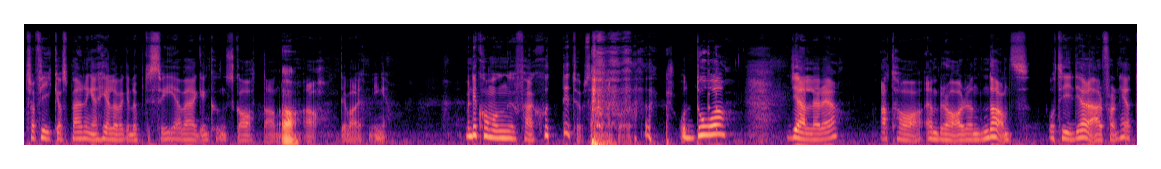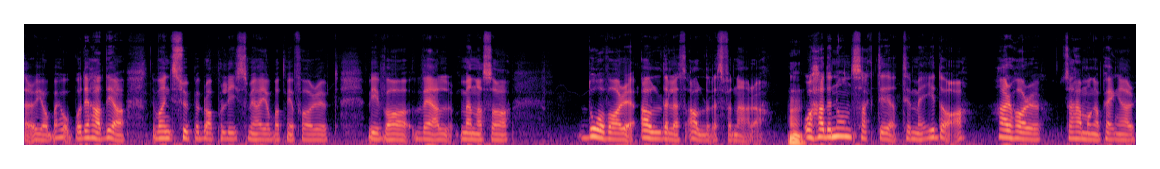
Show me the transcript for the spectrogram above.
trafikavspärrningar hela vägen upp till Sveavägen, Kungsgatan. Ja. det var inget. Men det kom ungefär 70 000 människor. Och då gäller det att ha en bra redundans och tidigare erfarenheter att jobba ihop. Och det hade jag. Det var en superbra polis som jag har jobbat med förut. Vi var väl, men alltså då var det alldeles, alldeles för nära. Mm. Och hade någon sagt det till mig idag. Här har du så här många pengar.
